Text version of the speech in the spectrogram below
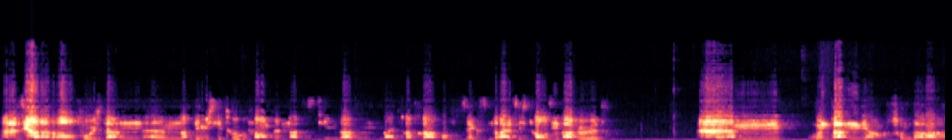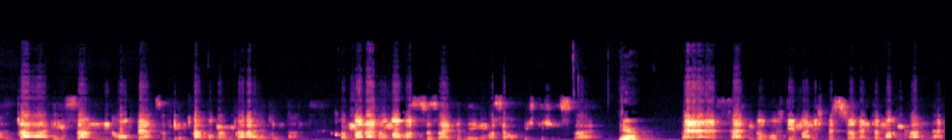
also das Jahr darauf, wo ich dann, ähm, nachdem ich die Tour gefahren bin, hat das Team dann meinen Vertrag auf 36.000 erhöht. Ähm, und dann, ja, von da, da ging es dann aufwärts auf jeden Fall auch mit dem Gehalt. Und dann konnte man halt auch mal was zur Seite legen, was ja auch wichtig ist, weil ja. äh, es ist halt ein Beruf, den man nicht bis zur Rente machen kann. Ne?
